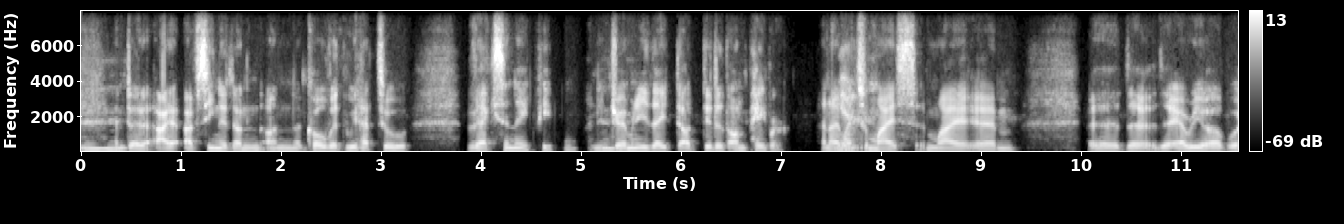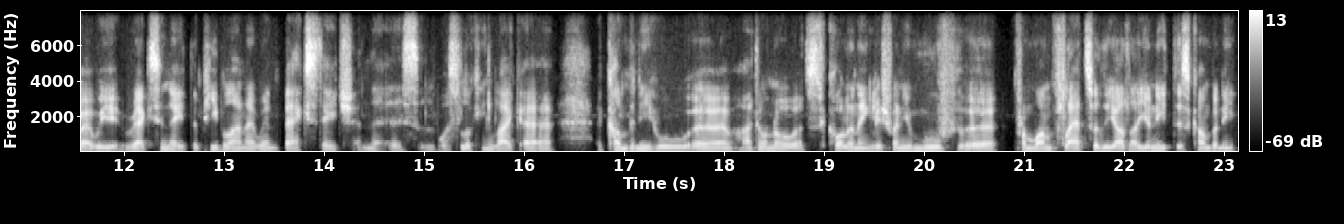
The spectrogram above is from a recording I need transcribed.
Mhm. and uh, I I've seen it on on COVID. We had to vaccinate people, and in Mhm. Germany they did it on paper. And I Yeah. went to my my um, uh, the the area where we vaccinate the people, and I went backstage, and it was looking like a, a company who uh, I don't know what's called in English when you move uh, from one flat to the other. You need this company,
